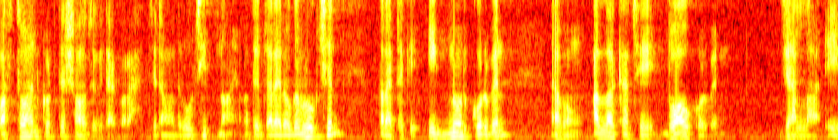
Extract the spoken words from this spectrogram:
বাস্তবায়ন করতে সহযোগিতা করা, যেটা আমাদের উচিত নয়। অতএব যারা রোগে ভুগছেন, তারা এটাকে ইগনোর করবেন এবং আল্লাহর কাছে দোয়াও করবেন যে, আল্লাহ, এই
